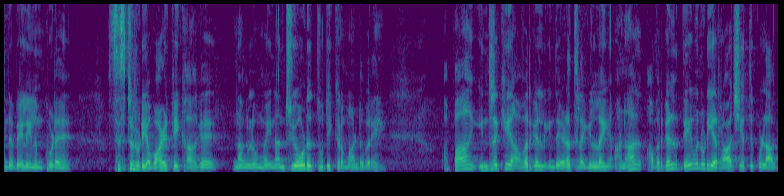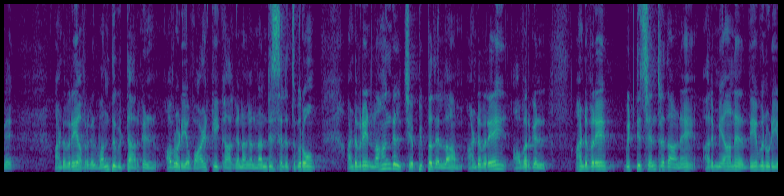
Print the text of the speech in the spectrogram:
இந்த வேலையிலும் கூட சிஸ்டருடைய வாழ்க்கைக்காக நாங்கள் உம்மை நன்றியோடு துதிக்கிறோம் ஆண்டவரே. அப்பா இன்றைக்கு அவர்கள் இந்த இடத்துல இல்லை ஆனால் அவர்கள் தேவனுடைய ராஜ்யத்துக்குள்ளாக ஆண்டவரே அவர்கள் வந்து விட்டார்கள். அவருடைய வாழ்க்கைக்காக நாங்கள் நன்றி செலுத்துகிறோம். ஆண்டவரே நாங்கள் ஜெபிப்பதெல்லாம் ஆண்டவரே அவர்கள் ஆண்டவரே விட்டு சென்றதானே அருமையான தேவனுடைய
